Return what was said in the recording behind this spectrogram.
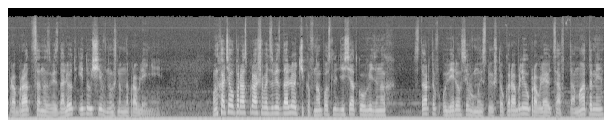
пробраться на звездолет, идущий в нужном направлении. Он хотел порасспрашивать звездолетчиков, но после десятка увиденных стартов уверился в мысли, что корабли управляются автоматами.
